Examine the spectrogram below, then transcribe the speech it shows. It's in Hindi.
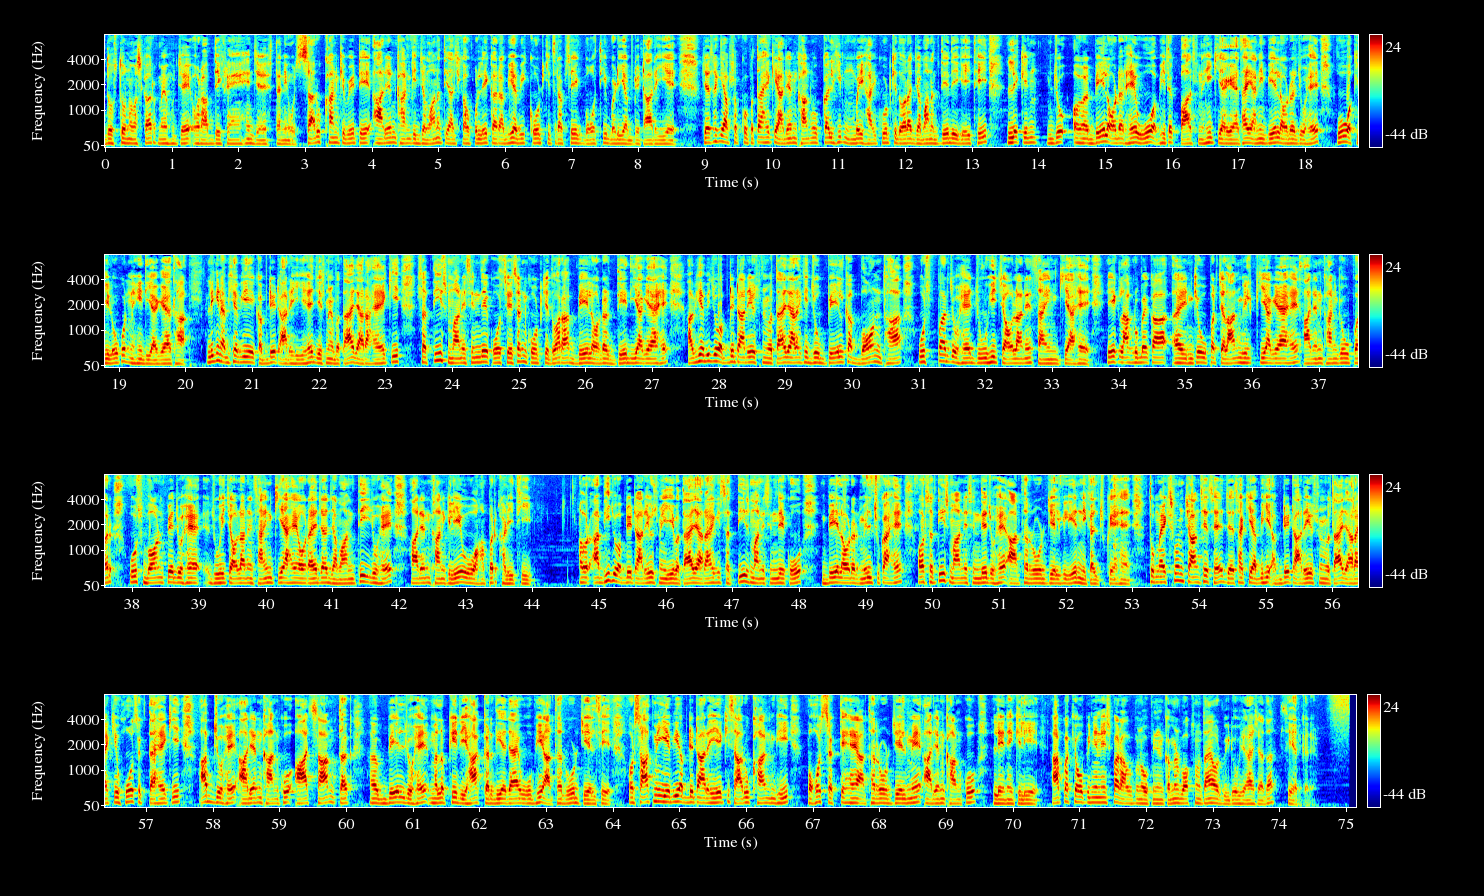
दोस्तों, नमस्कार। मैं हूँ जय और आप देख रहे हैं जय न्यूज़। शाहरुख खान के बेटे, आर्यन खान की जमानत याचिकाओं को लेकर अभी अभी कोर्ट की तरफ़ से एक बहुत ही बड़ी अपडेट आ रही है। जैसा कि आप सबको पता है कि आर्यन खान को कल ही मुंबई हाई कोर्ट के द्वारा जमानत दे दी गई थी, लेकिन जो बेल ऑर्डर है, वो अभी तक पास नहीं किया गया था। यानी बेल ऑर्डर जो है, वो वकीलों को नहीं दिया गया था। लेकिन अभी अभी एक अपडेट आ रही है, जिसमें बताया जा रहा है कि सतीश मानी सिंधे को सेशन कोर्ट के द्वारा बेल ऑर्डर दे दिया गया है। अभी अभी जो अपडेट आ रही है, उसमें बताया जा रहा है कि जो बेल जेल का बॉन्ड था, उस पर जो है जूही चावला ने साइन किया है। एक लाख रुपए का इनके ऊपर चलान भी किया गया है, आर्यन खान के ऊपर। उस बॉन्ड पे जो है जूही चावला ने साइन किया है और एज अ जमानती जो है आर्यन खान के लिए वो वहाँ पर खड़ी थी। और अभी जो अपडेट आ रही है उसमें ये बताया जा रहा है कि सतीश मान्य सिंधे को बेल ऑर्डर मिल चुका है और सतीश मान्य सिंधे जो है आर्थर रोड जेल के लिए निकल चुके हैं। तो मैक्सिमम चांसेस है, जैसा कि अभी अपडेट आ रही है, उसमें बताया जा रहा है कि हो सकता है कि अब जो है आर्यन खान को आज शाम तक बेल जो है मतलब कि रिहा कर दिया जाए, वो भी आर्थर रोड जेल से। और साथ में ये भी अपडेट आ रही है कि शाहरुख खान भी पहुँच सकते हैं आर्थर रोड जेल में आर्यन खान को लेने के लिए। आपका क्या ओपिनियन है इस पर? आप अपना ओपिनियन कमेंट बॉक्स में बताएँ और वीडियो को ज़्यादा से ज़्यादा शेयर करें।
